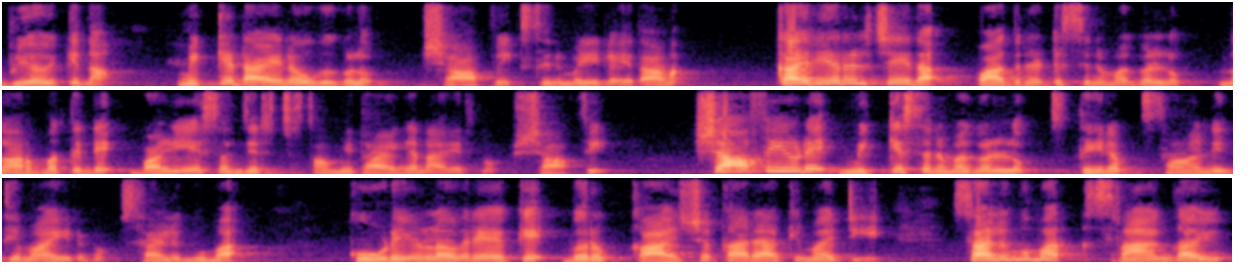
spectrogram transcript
ഉപയോഗിക്കുന്ന മിക്ക ഡയലോഗുകളും ഷാഫി സിനിമയിലേതാണ്. കരിയറിൽ ചെയ്ത പതിനെട്ട് സിനിമകളിലും നർമ്മത്തിന്റെ വഴിയെ സഞ്ചരിച്ച സംവിധായകനായിരുന്നു ഷാഫി. ഷാഫിയുടെ മിക്ക സിനിമകളിലും സ്ഥിരം സാന്നിധ്യമായിരുന്നു സലുംകുമാർ കൂടെയുള്ളവരെയൊക്കെ വെറും കാഴ്ചക്കാരാക്കി മാറ്റി സലുംകുമാർ സ്രാങ്കായും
